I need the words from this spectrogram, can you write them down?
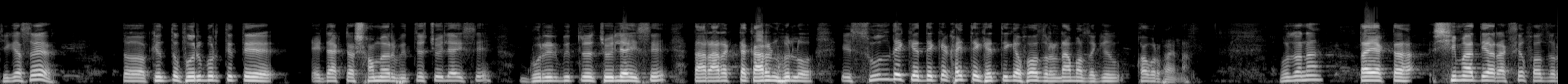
ঠিক আছে? তো কিন্তু পরবর্তীতে এটা একটা সময়ের ভিতরে চলে আইছে, ঘড়ির ভিতরে চলে আইছে। তার আরেকটা কারণ হলো, এই চুল দেখে দেখে খাইতে খাইতে গিয়ে ফজর নামাজে কেউ খবর পায় না। বুঝো না? তাই একটা সীমা দেওয়া রাখছে ফজর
